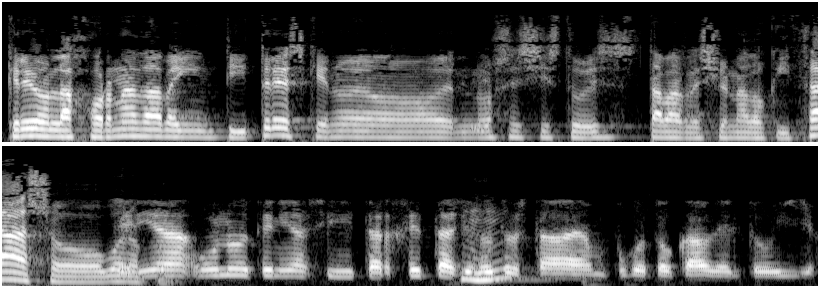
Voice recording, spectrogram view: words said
creo, en la jornada 23 que no, no sé si estabas lesionado quizás o bueno. Tenía, uno tenía así tarjetas y el otro estaba un poco tocado del tobillo.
